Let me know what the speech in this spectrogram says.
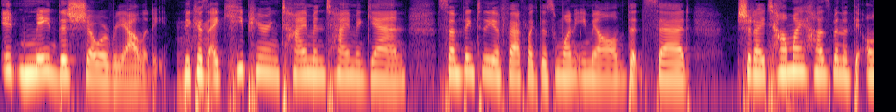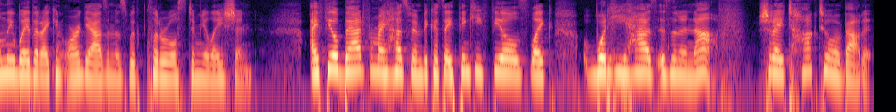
it made this show a reality mm-hmm. because I keep hearing time and time again something to the effect like this one email that said, Should I tell my husband that the only way that I can orgasm is with clitoral stimulation? I feel bad for my husband because I think he feels like what he has isn't enough. Should I talk to him about it?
